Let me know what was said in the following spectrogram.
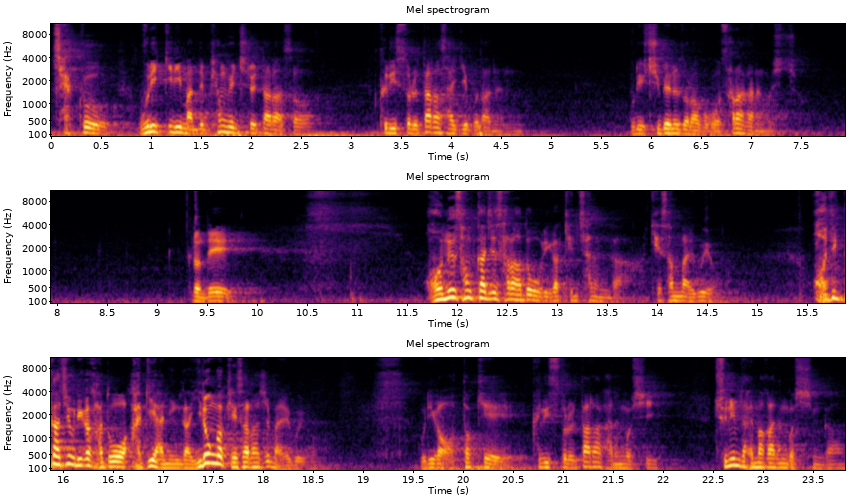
자꾸 우리끼리 만든 평균치를 따라서 그리스도를 따라 살기보다는 우리 주변을 돌아보고 살아가는 것이죠. 그런데 어느 선까지 살아도 우리가 괜찮은가 계산 말고요. 어디까지 우리가 가도 악이 아닌가 이런 거 계산하지 말고요. 우리가 어떻게 그리스도를 따라가는 것이 주님 닮아가는 것인가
